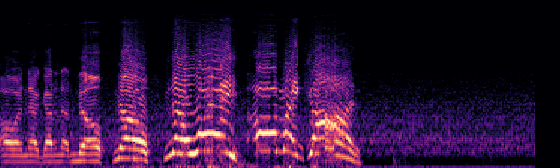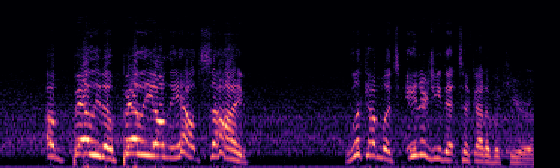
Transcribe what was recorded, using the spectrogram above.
Oh, and now got another. No, no, no way! Oh my God! A belly to belly on the outside. Look how much energy that took out of Akira.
